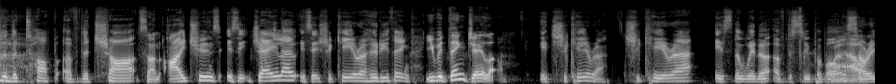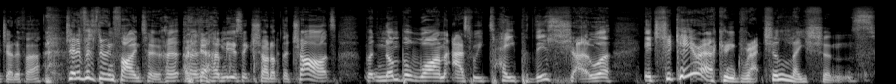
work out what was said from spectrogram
to the top of the charts on iTunes? Is it J-Lo? Is it Shakira? Who do you think? You would think J Lo. It's Shakira. Shakira is the winner of the Super Bowl. Wow. Sorry, Jennifer. Jennifer's doing fine too. Her, her, her music shot up the charts. But number one, as we tape this show, it's Shakira. Congratulations.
